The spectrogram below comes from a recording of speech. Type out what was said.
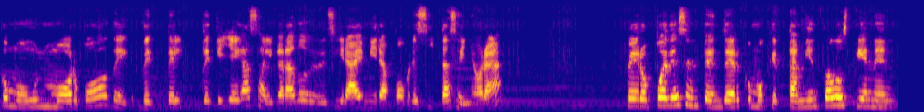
como un morbo de, que llegas al grado de decir, ay, mira, pobrecita señora, pero puedes entender como que también todos tienen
